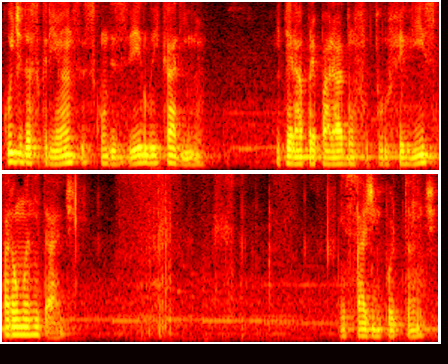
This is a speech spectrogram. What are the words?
Cuide das crianças com desvelo e carinho, e terá preparado um futuro feliz para a humanidade. Mensagem importante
